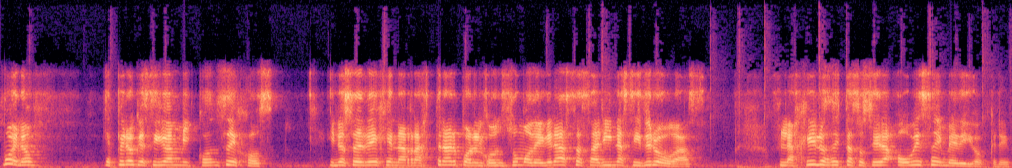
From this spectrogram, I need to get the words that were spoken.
Bueno, espero que sigan mis consejos y no se dejen arrastrar por el consumo de grasas, harinas y drogas, flagelos de esta sociedad obesa y mediocre.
